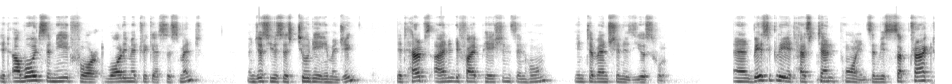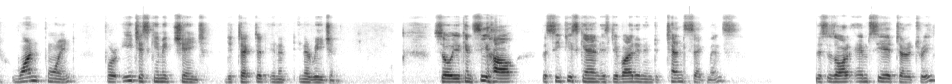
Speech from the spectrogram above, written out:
It avoids the need for volumetric assessment and just uses 2D imaging. It helps identify patients in whom intervention is useful. And basically it has 10 points and we subtract one point for each ischemic change detected in a, in a region. So you can see how the CT scan is divided into 10 segments. This is all MCA territory.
